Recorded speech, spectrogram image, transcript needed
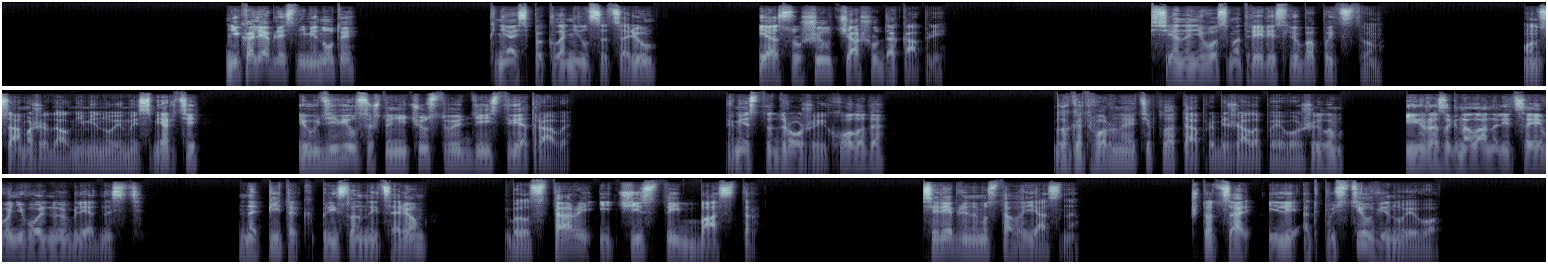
Не колеблясь ни минуты, Князь поклонился царю и осушил чашу до капли. Все на него смотрели с любопытством. Он сам ожидал неминуемой смерти и удивился, что не чувствует действия отравы. Вместо дрожи и холода благотворная теплота пробежала по его жилам и разогнала на лице его невольную бледность. Напиток, присланный царем, был старый и чистый бастр. Серебряному стало ясно, что царь или отпустил вину его,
